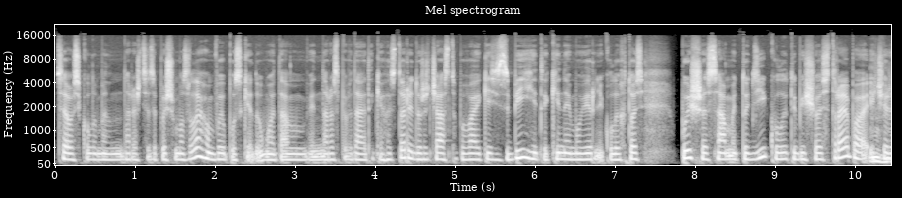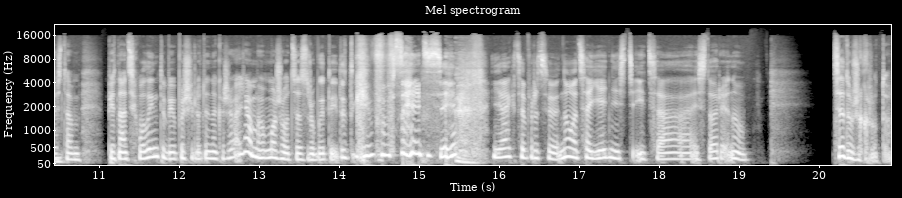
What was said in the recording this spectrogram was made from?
Це ось коли ми нарешті запишемо з Олегом випуск. Я думаю, там він не розповідає таких історій. Дуже часто буває якісь збіги, такі неймовірні, коли хтось пише саме тоді, коли тобі щось треба, і угу. через там 15 хвилин тобі пише людина, каже: А я можу це зробити. І ти такий в сенсі, як це працює. Ну, оця єдність і ця історія. Ну, це дуже круто.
